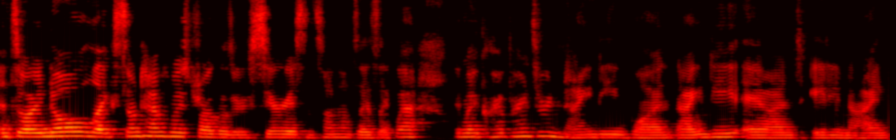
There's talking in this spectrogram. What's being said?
And so I know like sometimes my struggles are serious and sometimes I was like, wow, like my grandparents are 91, 90 and 89.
